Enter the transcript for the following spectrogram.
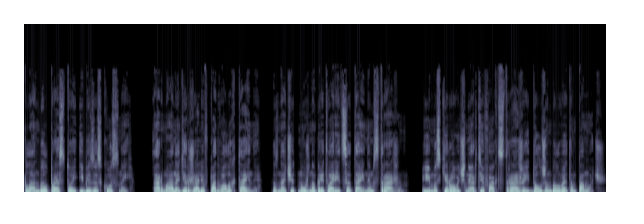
План был простой и безыскусный. Армана держали в подвалах тайны, значит, нужно притвориться тайным стражем. И маскировочный артефакт стражей должен был в этом помочь.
